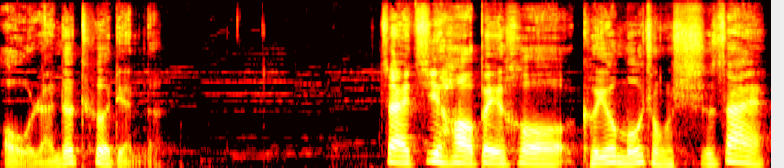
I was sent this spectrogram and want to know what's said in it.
偶然的特点呢？在记号背后可有某种实在，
